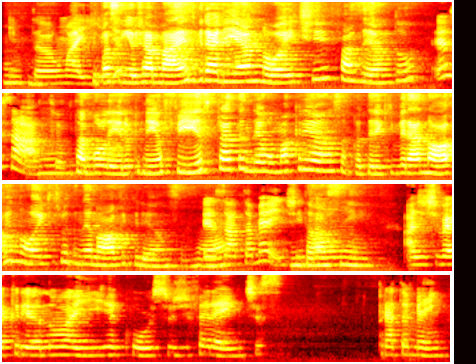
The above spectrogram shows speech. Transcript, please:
Uhum. Então aí. Tipo assim, eu jamais viraria à noite fazendo Exato. um tabuleiro que nem eu fiz para atender uma criança, porque eu teria que virar nove noites para atender nove crianças. Né? Exatamente. Então, então, assim. A gente vai criando aí recursos diferentes para também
